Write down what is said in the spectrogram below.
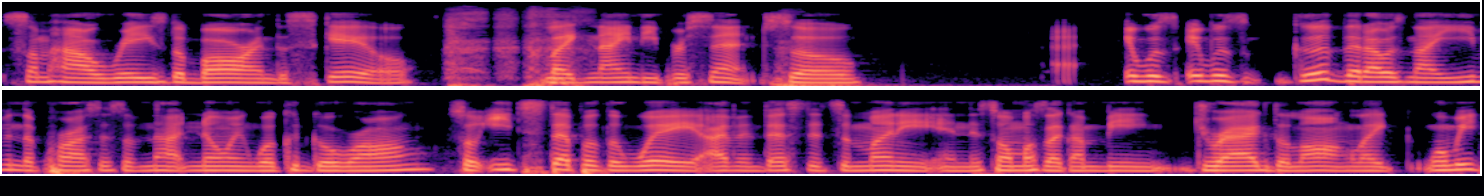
somehow raised the bar and the scale like 90%. So it was it was good that I was naive in the process of not knowing what could go wrong. So each step of the way, I've invested some money, and it's almost like I'm being dragged along. Like when we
